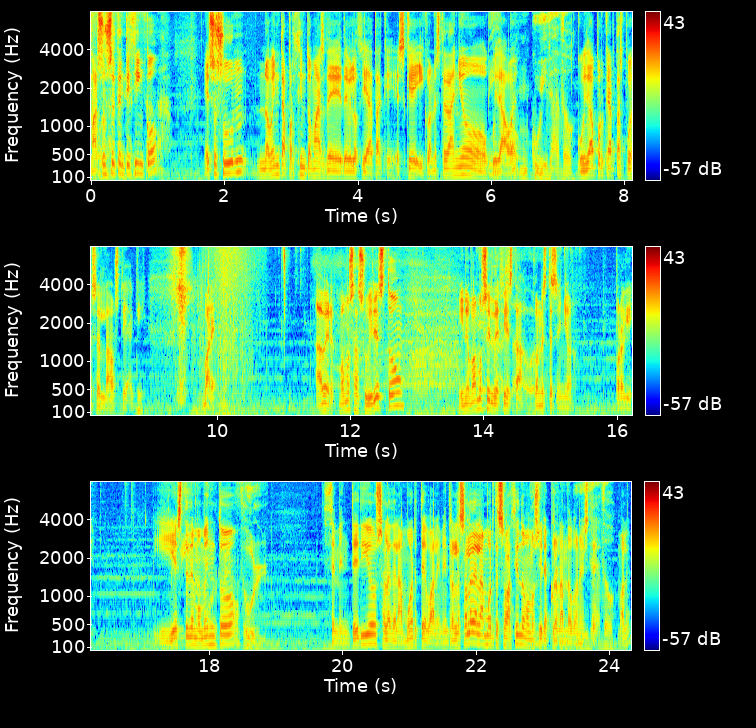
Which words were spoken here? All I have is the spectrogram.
Más un 75 finalizada. Eso es un 90% más de, de velocidad de ataque. Es que, y con este daño, cuidado, eh. Cuidado. Cuidado porque Artas puede ser la hostia aquí. Vale. A ver, vamos a subir esto. Y nos vamos a ir de fiesta con este señor. Por aquí. Y este de momento... Cementerio, sala de la muerte. Vale, mientras la sala de la muerte se va haciendo, vamos a ir explorando con este. ¿Vale?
